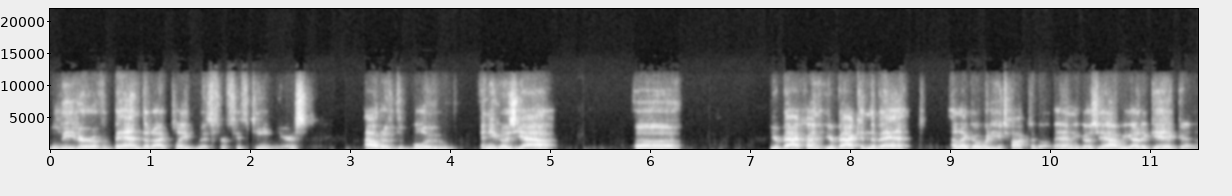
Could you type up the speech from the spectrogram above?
leader of a band that I played with for 15 years, out of the blue. And he goes, Yeah, uh, you're back on you're back in the band. And I go, What are you talking about, man? He goes, Yeah, we got a gig and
